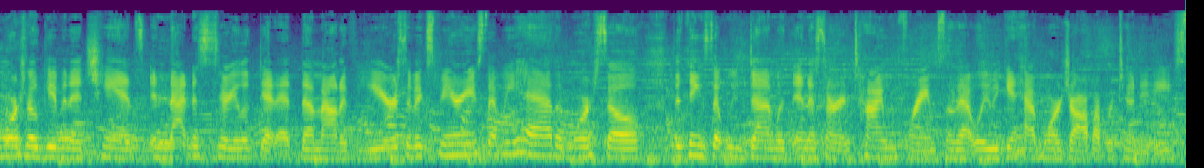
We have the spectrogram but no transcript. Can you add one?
more so given a chance, and not necessarily looked at at the amount of years of experience that we have, and more so the things that we've done within a certain time frame, so that way we can have more job opportunities.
